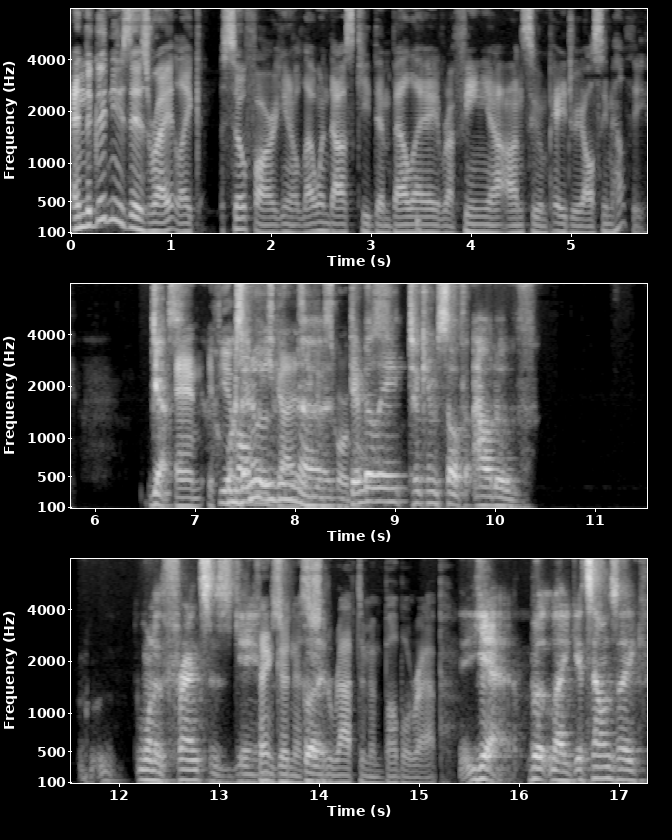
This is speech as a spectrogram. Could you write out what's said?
and the good news is, right? Like so far, you know, Lewandowski, Dembele, Raphinha, Ansu, and Pedri all seem healthy. Yes, And if you have because I know those even guys, you uh, can score goals. Dembele took himself out of one of France's games. Thank goodness, but- should have wrapped him in bubble wrap. Yeah, but like it sounds like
